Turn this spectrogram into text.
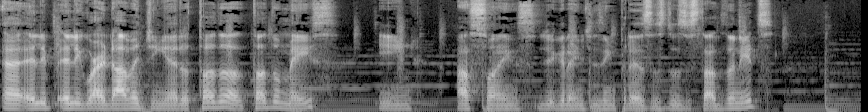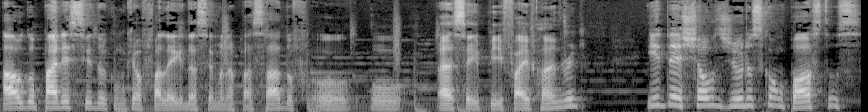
É, ele, ele guardava dinheiro todo, todo mês em ações de grandes empresas dos Estados Unidos. Algo parecido com o que eu falei da semana passada, o, o SAP 500, e deixou os juros compostos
